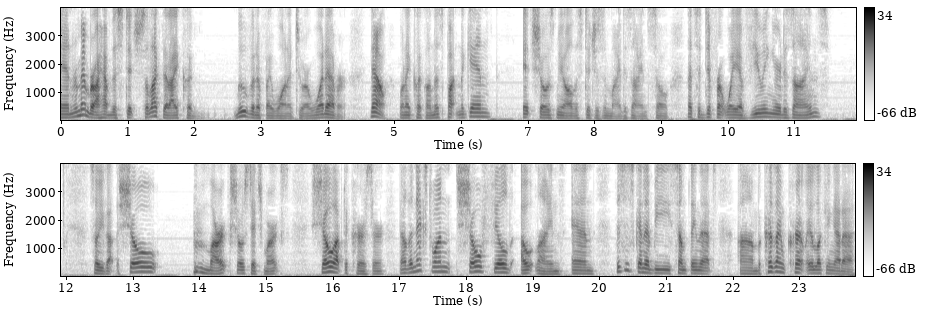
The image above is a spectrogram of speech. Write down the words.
And remember I have the stitch selected. I could move it if I wanted to or whatever. Now when I click on this button again it shows me all the stitches in my design. So that's a different way of viewing your designs. So you got the show marks, show stitch marks, show up to cursor. Now the next one, show filled outlines, and this is going to be something that um, because I'm currently looking at a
